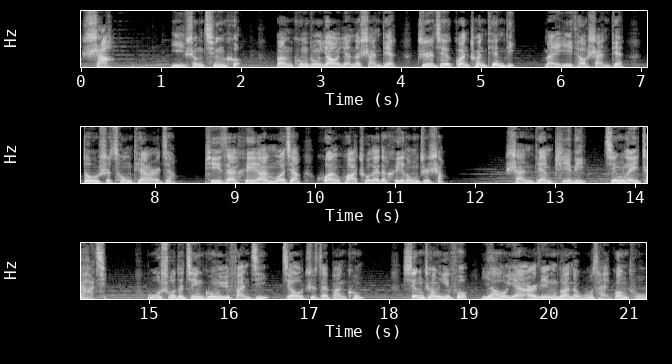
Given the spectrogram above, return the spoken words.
杀！一声轻喝，半空中耀眼的闪电直接贯穿天地，每一条闪电都是从天而降，劈在黑暗魔将幻化出来的黑龙之上。闪电霹雳，惊雷炸起，无数的进攻与反击交织在半空，形成一幅耀眼而凌乱的五彩光图。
